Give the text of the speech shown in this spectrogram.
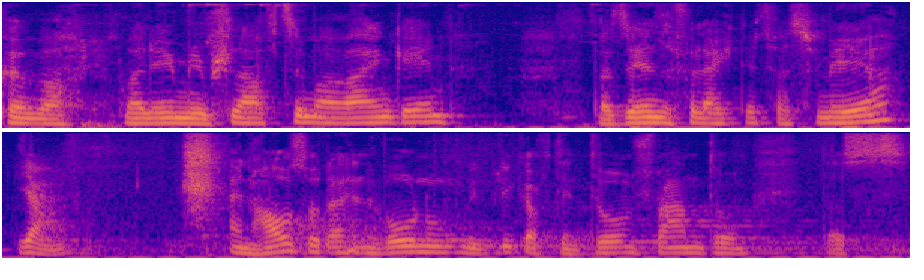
Können wir mal eben im Schlafzimmer reingehen? Da sehen Sie vielleicht etwas mehr. Ja, ein Haus oder eine Wohnung mit Blick auf den Turm, Schwanenturm, das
